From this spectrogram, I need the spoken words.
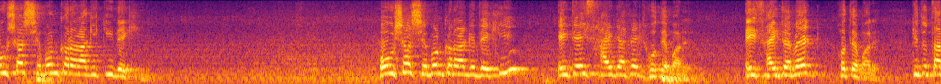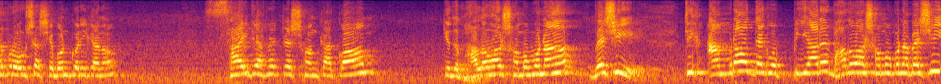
ঔষধ সেবন করার আগে কি দেখি? ঔষধ সেবন করার আগে দেখি, এইটাই সাইড এফেক্ট হতে পারে। এই সাইড এফেক্ট হতে পারে। কিন্তু তারপর ঔষধ সেবন করি কেন? সাইড এফেক্টের সংখ্যা কম, কিন্তু ভালো হওয়ার সম্ভাবনা বেশি। ঠিক আমরাও দেখব পিয়ারের ভালো হওয়ার সম্ভাবনা বেশি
